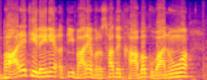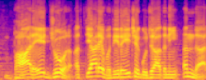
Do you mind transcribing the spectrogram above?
ભારેથી લઈને અતિ ભારે વરસાદ ખાબકવાનું ભારે જોર અત્યારે વધી રહી છે ગુજરાતની અંદર.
